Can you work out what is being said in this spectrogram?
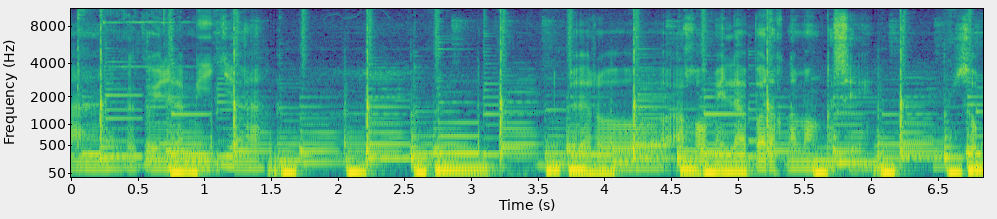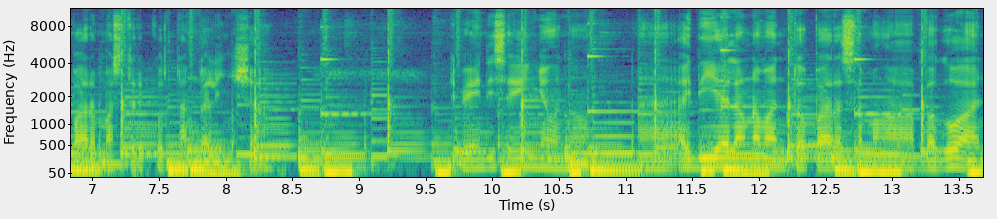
Ah, gagawin nila media. Pero ako may labarak naman kasi. So para mas trip ko tanggalin siya. Depende sa inyo no. Ah, idea lang naman to para sa mga baguhan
